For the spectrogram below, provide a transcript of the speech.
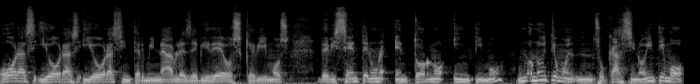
horas y horas y horas interminables de videos que vimos de Vicente en un entorno íntimo, no, no íntimo en su casa, sino íntimo,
